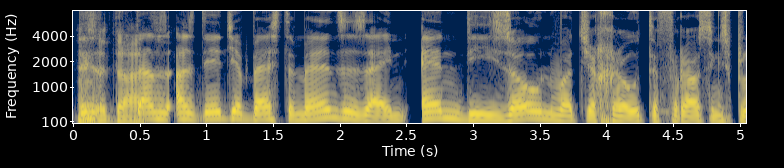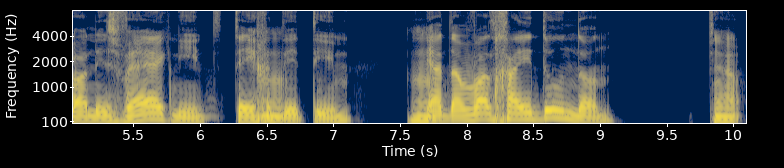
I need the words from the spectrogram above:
Dus dan, als dit je beste mensen zijn en die zone wat je grote verrassingsplan is, werkt niet tegen Mm. dit team. Hmm. Ja, dan wat ga je doen dan? ja.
